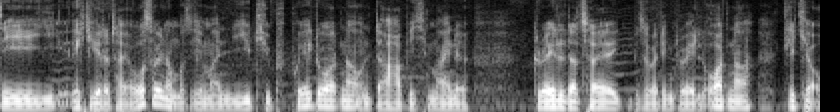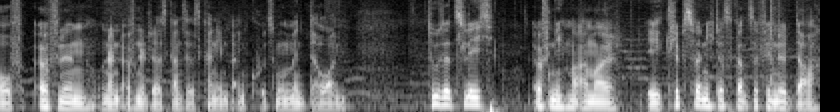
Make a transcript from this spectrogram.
die richtige Datei auswählen. Dann muss ich in meinen YouTube-Projektordner und da habe ich meine Gradle-Datei bzw. den Gradle-Ordner. Klicke auf Öffnen und dann öffnet er das Ganze. Das kann eben einen kurzen Moment dauern. Zusätzlich öffne ich mal einmal Eclipse, wenn ich das Ganze finde. Da,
